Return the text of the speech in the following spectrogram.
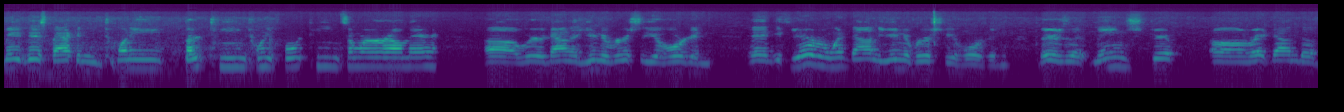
made this back in 2013, 2014, somewhere around there. Uh, we were down at University of Oregon. And if you ever went down to University of Oregon, there's a main strip uh, right down the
